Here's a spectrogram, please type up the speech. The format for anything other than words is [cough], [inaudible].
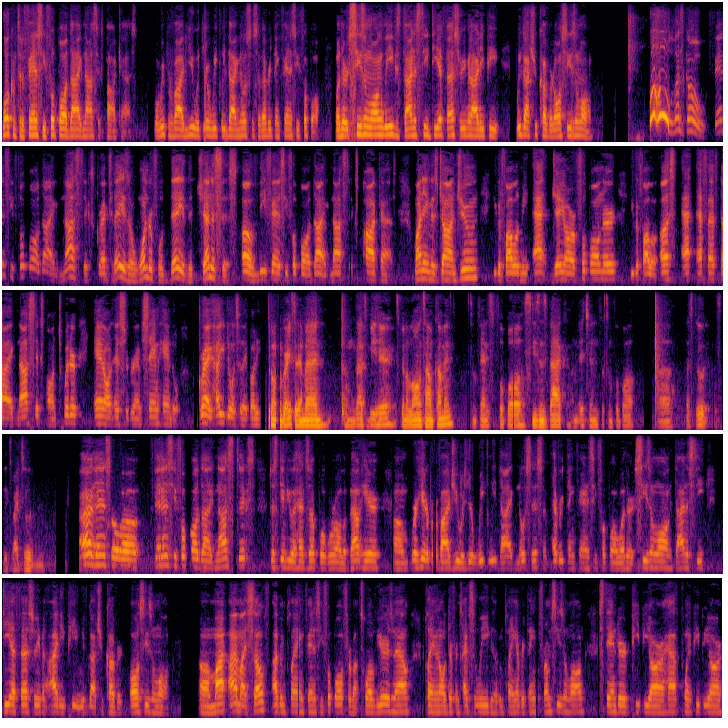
Welcome to the Fantasy Football Diagnostics Podcast, where we provide you with your weekly diagnosis of everything fantasy football. Whether it's season-long leagues, dynasty, DFS, or even IDP, we got you covered all season long. Woohoo! Let's go. Fantasy Football Diagnostics, Greg. Today is a wonderful day, the genesis of the Fantasy Football Diagnostics podcast. My name is John June. You can follow me at JR Football Nerd. You can follow us at FF Diagnostics on Twitter and on Instagram. Same handle. Greg, how you doing today, buddy? Doing great today, man. I'm glad to be here. It's been a long time coming. Some fantasy football season's back. I'm itching for some football. Uh, let's do it. Let's get right to it, man. All right, man. So, uh, fantasy football diagnostics. Just give you a heads up what we're all about here. Um, we're here to provide you with your weekly diagnosis of everything fantasy football, whether it's season long, dynasty, DFS, or even IDP. We've got you covered all season long. Um, my, I myself, I've been playing fantasy football for about 12 years now, playing in all different types of leagues. I've been playing everything from season long, standard, PPR, half point PPR,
